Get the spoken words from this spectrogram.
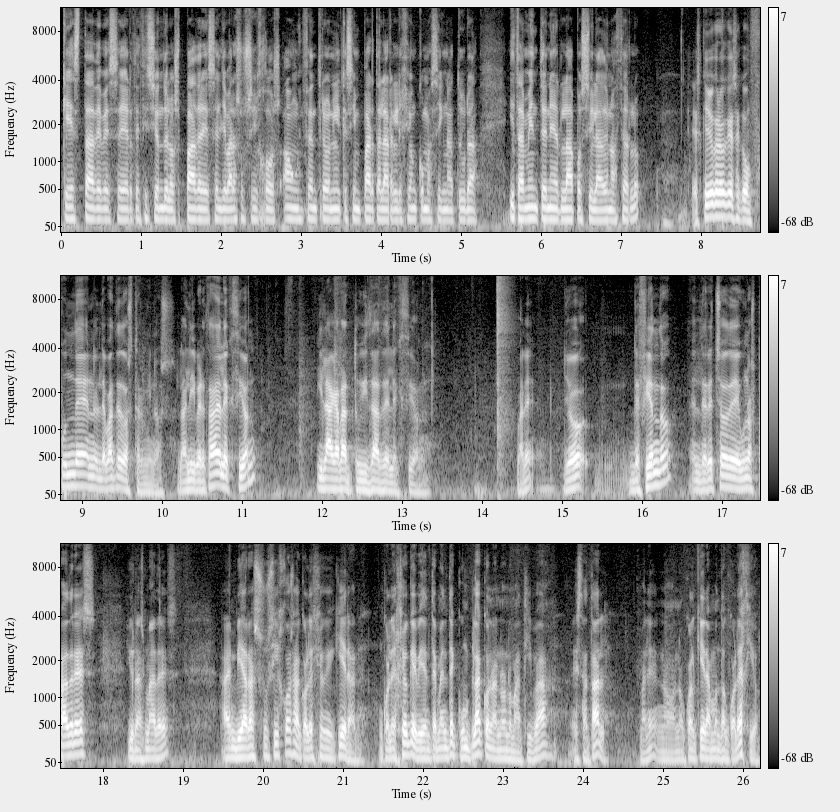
que esta debe ser decisión de los padres el llevar a sus hijos a un centro en el que se imparte la religión como asignatura y también tener la posibilidad de no hacerlo? Es que yo creo que se confunde en el debate dos términos, la libertad de elección y la gratuidad de elección. Yo defiendo el derecho de unos padres y unas madres a enviar a sus hijos al colegio que quieran, un colegio que evidentemente cumpla con la normativa estatal, no, no cualquiera monta un colegio,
